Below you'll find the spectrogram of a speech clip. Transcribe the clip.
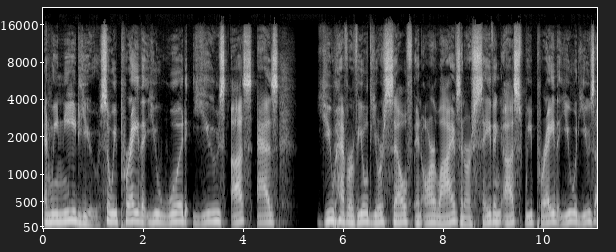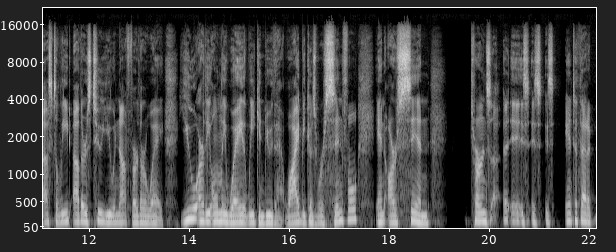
and we need you. So we pray that you would use us as you have revealed yourself in our lives and are saving us. We pray that you would use us to lead others to you and not further away. You are the only way that we can do that. Why? Because we're sinful and our sin turns uh, is is is antithetical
